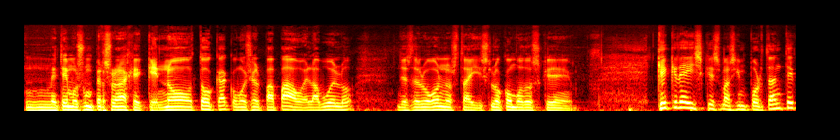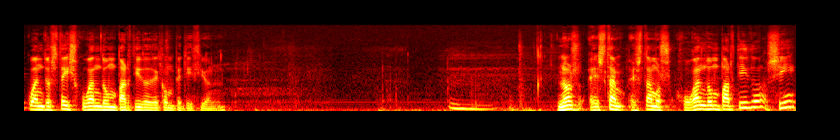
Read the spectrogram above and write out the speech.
metemos un personaje que no toca, como es el papá o el abuelo, desde luego no estáis lo cómodos que... ¿Qué creéis que es más importante cuando estáis jugando un partido de competición? Nos- estam- estamos jugando un partido, ¿sí?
